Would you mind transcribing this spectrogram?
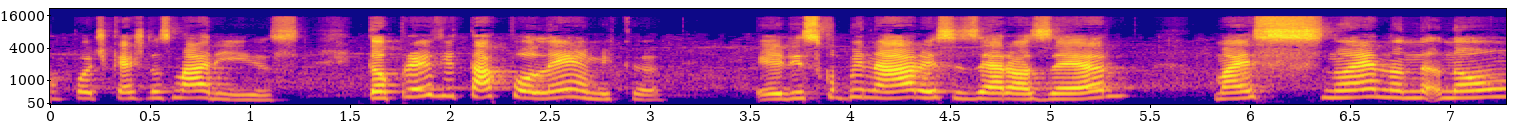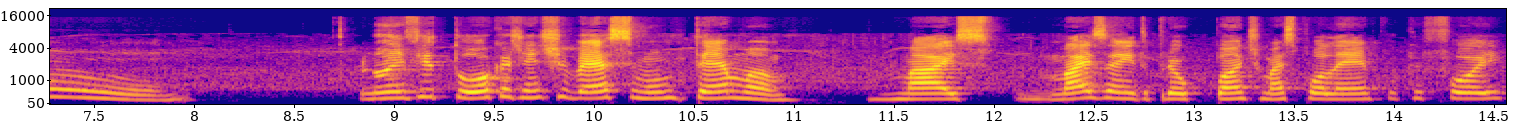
o podcast das Marias. Então, para evitar polêmica, eles combinaram esse 0 a 0 mas não é não, não, não evitou que a gente tivesse um tema mais, mais ainda preocupante, mais polêmico, que foi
